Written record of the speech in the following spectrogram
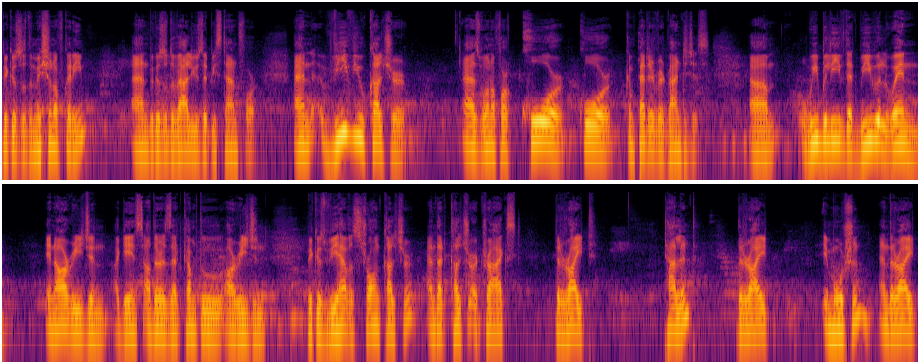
because of the mission of Careem and because of the values that we stand for. And we view culture as one of our core, core competitive advantages. Um, we believe that we will win in our region against others that come to our region because we have a strong culture and that culture attracts the right talent, the right emotion, and the right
